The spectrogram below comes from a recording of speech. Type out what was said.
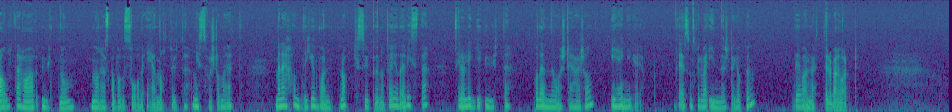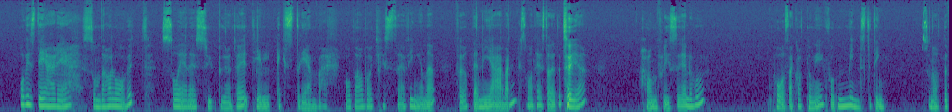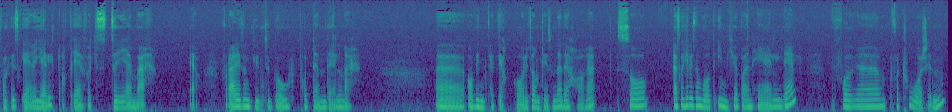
alt jeg har utenom når jeg skal bare sove én natt ute. Misforstå meg rett. Men jeg hadde ikke varmt nok superundertøy, og det visste jeg, til å ligge ute på denne årstida her sånn, i hengekøye. Det som skulle være innerst i kroppen, det var nødt til å være varmt. Og hvis det her er som det har lovet, så er det superundertøy til ekstremvær. Og da bare krysser jeg fingrene at den jævelen som har testa dette tøyet, han fryser eller hun, på seg kattunger for den minste ting. Sånn at det faktisk er reelt at det er for ekstremvær. Ja. For da er det liksom good to go på den delen der. Eh, og vindtett jakke og litt sånne ting som det, det har jeg. Så jeg skal ikke liksom gå til innkjøp av en hel del. For, eh, for to år siden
